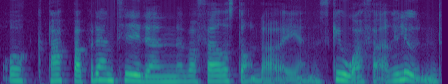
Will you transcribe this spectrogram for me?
Och pappa på den tiden var föreståndare i en skoaffär i Lund.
